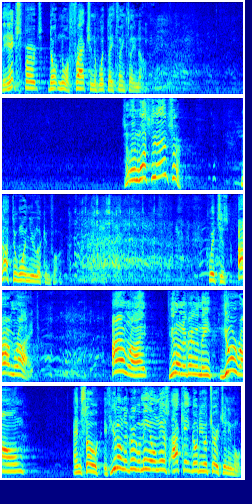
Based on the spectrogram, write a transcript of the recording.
the experts don't know a fraction of what they think they know. So then what's the answer? Not the one you're looking for. Which is, I'm right. I'm right. If you don't agree with me, you're wrong. And so if you don't agree with me on this, I can't go to your church anymore.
